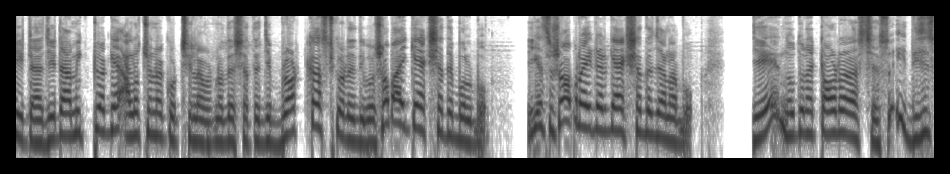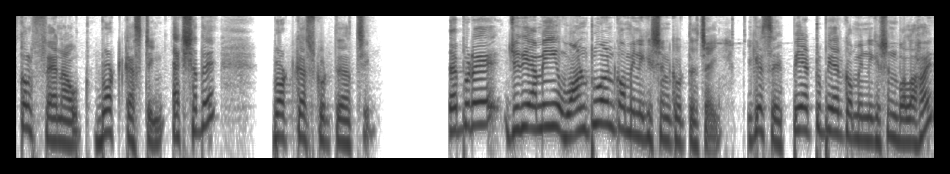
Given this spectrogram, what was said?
যেটা যেটা আমি একটু আগে আলোচনা করছিলাম আপনাদের সাথে, যে ব্রডকাস্ট করে দিব, সবাইকে একসাথে বলব। ঠিক আছে? সব রাইটারকে একসাথে জানাব। যে নতুন একটা অর্ডার আসছে। সো এই this is call fan out broadcasting একসাথে ব্রডকাস্ট করতে যাচ্ছি। তারপরে যদি আমি ওয়ান টু ওয়ান কমিউনিকেশন করতে চাই, ঠিক আছে? পেয়ার টু পেয়ার কমিউনিকেশন বলা হয়।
